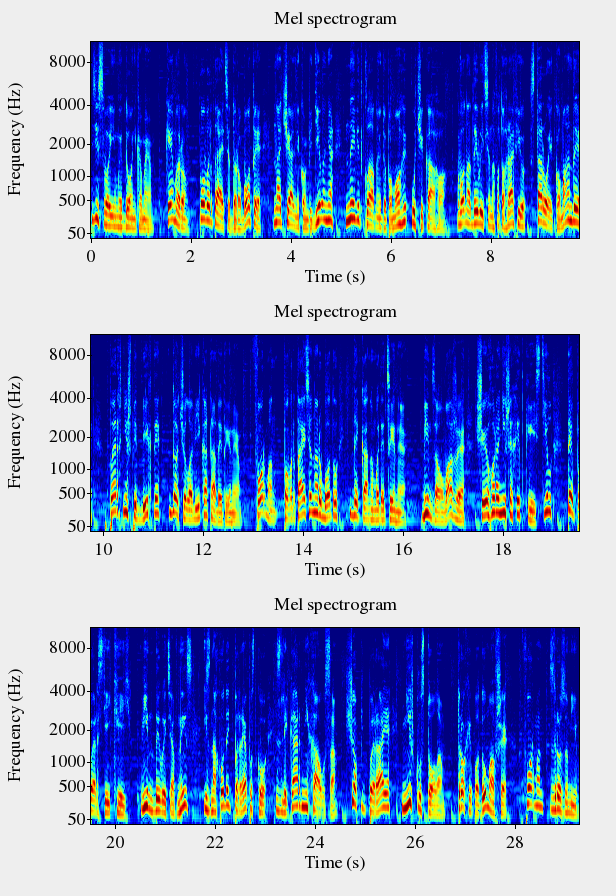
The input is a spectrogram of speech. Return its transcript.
зі своїми доньками. Кемерон повертається до роботи начальником відділення невідкладної допомоги у Чикаго. Вона дивиться на фотографію старої команди, перш ніж підбігти до чоловіка та дитини. Форман повертається на роботу деканом медицини. Він зауважує, що його раніше хиткий стіл тепер стійкий. Він дивиться вниз і знаходить перепустку з лікарні Хауса, що підпирає ніжку стола. Трохи подумавши, Форман зрозумів,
